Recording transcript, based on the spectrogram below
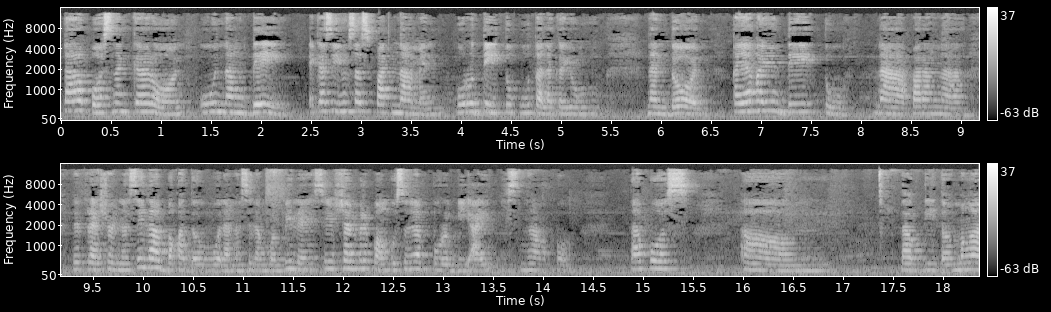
Tapos nagkaroon unang day. Eh kasi yung sa spot namin, puro day 2 po talaga yung nandun. Kaya ngayon day 2 na parang na pressure na sila, baka daw wala na silang mabili. So syempre po, ang gusto nila puro VIPs nga po. Tapos, um, tawag dito, mga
